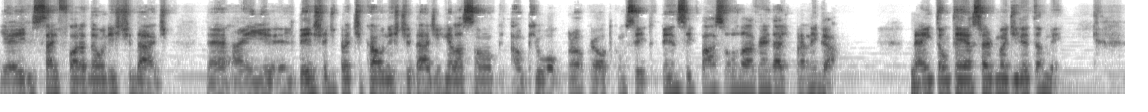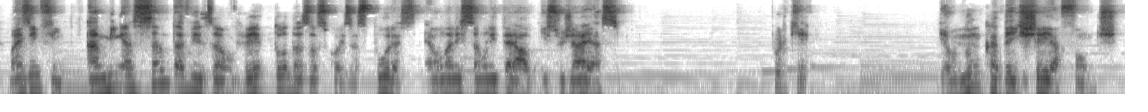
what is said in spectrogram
E aí ele sai fora da honestidade. Né? Aí ele deixa de praticar a honestidade em relação ao, que o próprio autoconceito pensa e passa a usar a verdade para negar. Né? Então tem essa armadilha também. Mas enfim, a minha santa visão vê todas as coisas puras é uma lição literal. Isso já é assim. Por quê? Eu nunca deixei a fonte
